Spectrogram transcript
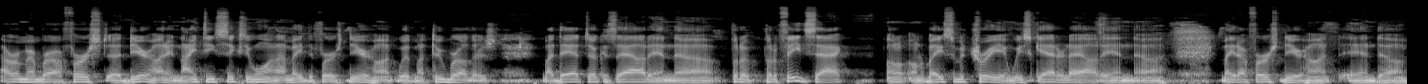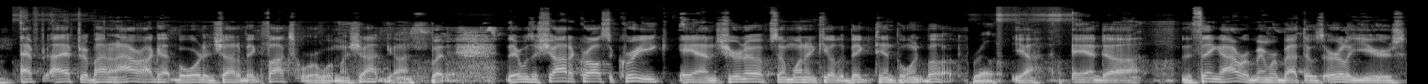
I remember our first uh, deer hunt in 1961. I made the first deer hunt with my two brothers. My dad took us out and uh, put a put a feed sack on, on, the base of a tree, and we scattered out and uh, made our first deer hunt. And um, after after about an hour, I got bored and shot a big fox squirrel with my shotgun. But there was a shot across the creek, and sure enough, someone had killed a big ten point buck. Really? Yeah. And uh, the thing I remember about those early years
